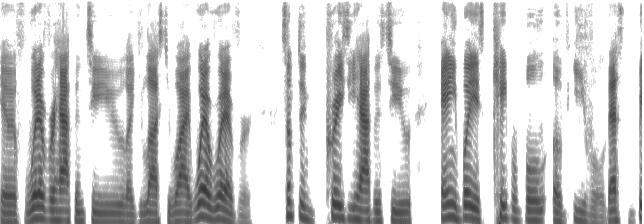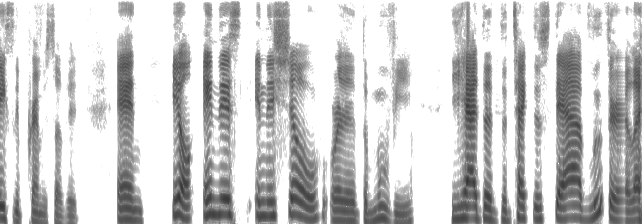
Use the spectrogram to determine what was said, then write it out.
if whatever happened to you, like you lost your wife, whatever, whatever, something crazy happens to you, anybody is capable of evil. That's basically the premise of it. And you know, in this in this show or the, the movie, he had the detective stab Luther, like,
